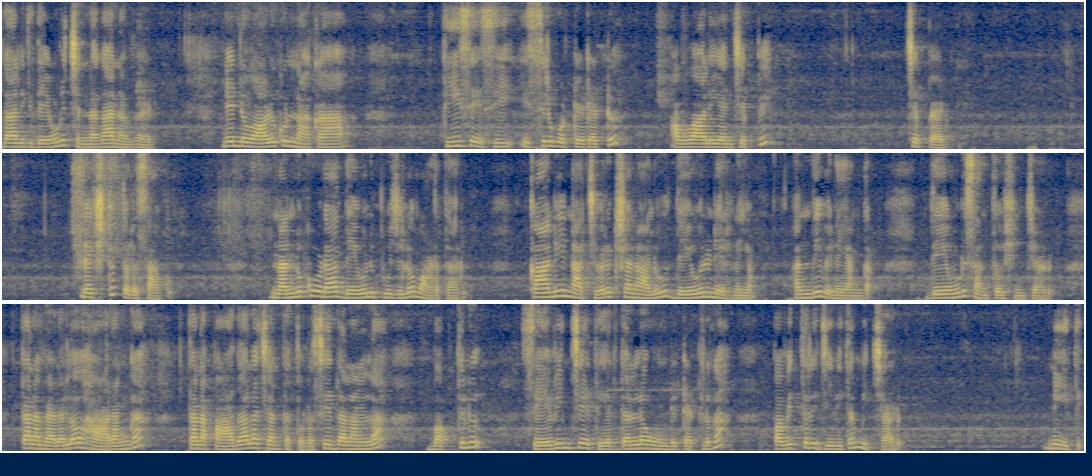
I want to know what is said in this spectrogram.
దానికి దేవుడు చిన్నగా నవ్వాడు. నిన్ను వాడుకున్నాక తీసేసి ఇసురు కొట్టేటట్టు అవ్వాలి అని చెప్పి చెప్పాడు. నెక్స్ట్ తులసాకు. నన్ను కూడా దేవుని పూజలో వాడతారు. కానీ నా చివరి క్షణాలు దేవుని నిర్ణయం అంది వినయంగా. దేవుడు సంతోషించాడు. తన మెడలో హారంగా తన పాదాల చెంత తులసి దళంలా భక్తులు సేవించే తీర్థంలో ఉండేటట్లుగా పవిత్ర జీవితం ఇచ్చాడు. నీతి.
